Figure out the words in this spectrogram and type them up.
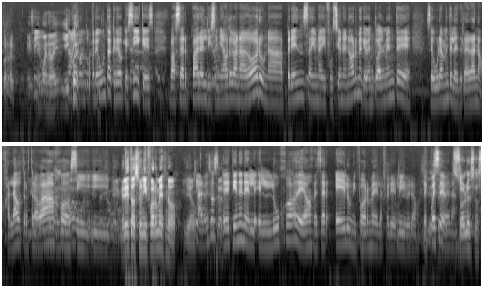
Correcto. Este, bueno, y, No, y con tu pregunta creo que sí, que es, va a ser para el diseñador ganador una prensa y una difusión enorme que eventualmente seguramente le traerán ojalá otros trabajos y... y- pero estos uniformes no, digamos. Claro, esos eh, tienen el, el lujo, de, digamos, de ser el uniforme de la Feria del Libro. Y de Después se verán. Solo esos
